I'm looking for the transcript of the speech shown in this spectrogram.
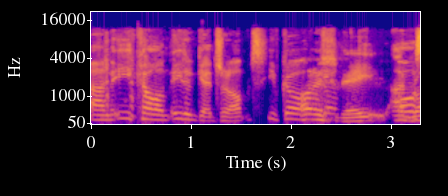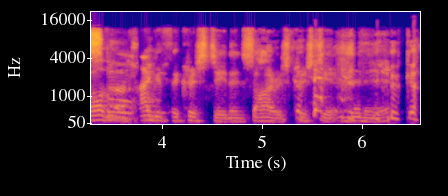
and he can't. He doesn't get dropped. You've got Honestly, I'd Arsenal- rather Agatha Christie than Cyrus Christie at the minute. You've got,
